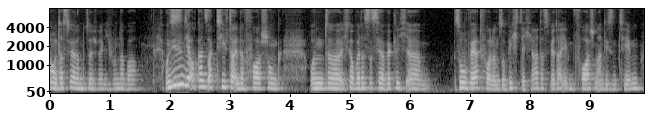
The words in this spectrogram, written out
Oh, das wäre natürlich wirklich wunderbar. Und Sie sind ja auch ganz aktiv da in der Forschung. Und äh, ich glaube, das ist ja wirklich äh, so wertvoll und so wichtig, ja, dass wir da eben forschen an diesen Themen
